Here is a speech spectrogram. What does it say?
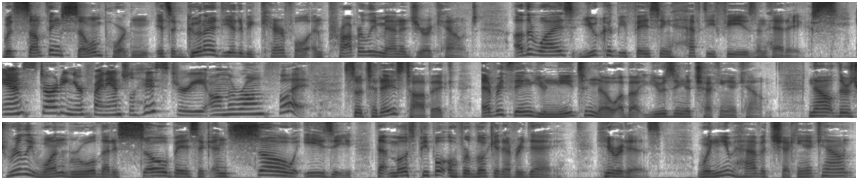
with something so important, it's a good idea to be careful and properly manage your account. Otherwise, you could be facing hefty fees and headaches. And starting your financial history on the wrong foot. So, today's topic everything you need to know about using a checking account. Now, there's really one rule that is so basic and so easy that most people overlook it every day. Here it is. When you have a checking account,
